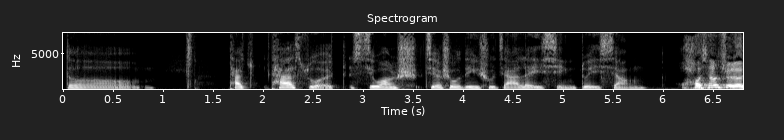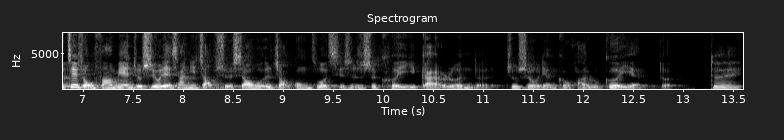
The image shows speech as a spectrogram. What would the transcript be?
的他他所希望是接收的艺术家类型对象。好像觉得这种方面就是有点像你找学校或者找工作，其实是可以一概而论的，就是有点各花入各眼的。对，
